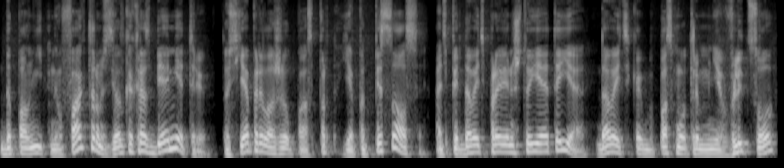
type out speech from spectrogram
дополнительным фактором сделать как раз биометрию. То есть я приложил паспорт, я подписался. А теперь давайте проверим, что я это я. Давайте как бы посмотрим мне в лицо,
